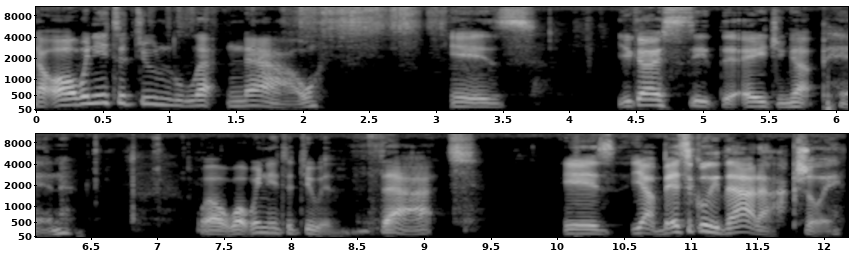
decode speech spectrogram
now all we need to do le- now is, you guys see the aging up pin. Well, what we need to do with that is, yeah, basically that actually.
